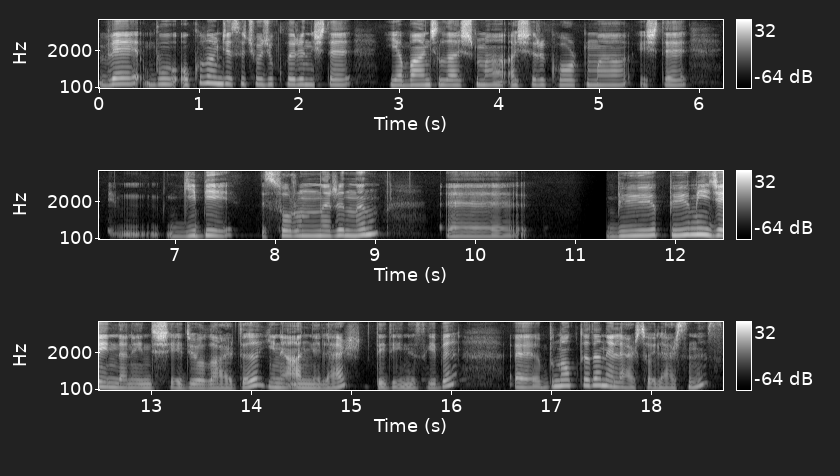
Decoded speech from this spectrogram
ve bu okul öncesi çocukların, işte, yabancılaşma, aşırı korkma, işte, ımm, gibi sorunlarının, eee, büyüyüp büyümeyeceğinden endişe ediyorlardı yine anneler dediğiniz gibi. Eee, bu noktada neler söylersiniz?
